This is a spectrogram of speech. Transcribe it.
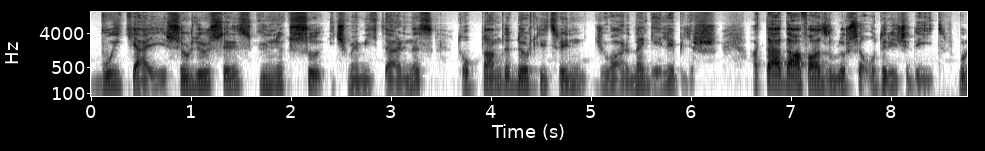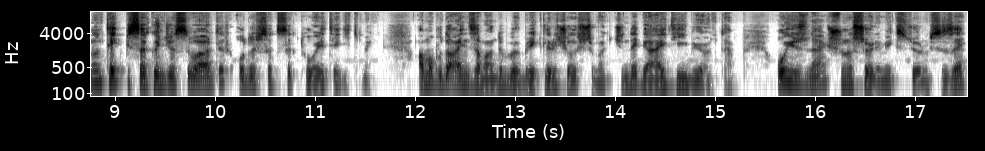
bu hikayeyi sürdürürseniz günlük su içme miktarınız toplamda 4 litrenin civarına gelebilir. Hatta daha fazla olursa o derece de iyidir. Bunun tek bir sakıncası vardır. O da sık sık tuvalete gitmek. Ama bu da aynı zamanda böbrekleri çalıştırmak için de gayet iyi bir yöntem. O yüzden şunu söylemek istiyorum size.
